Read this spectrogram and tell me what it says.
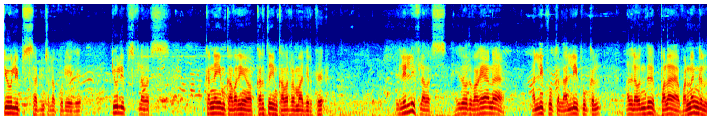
டியூலிப்ஸ் அப்படின்னு சொல்லக்கூடியது. டியூலிப்ஸ் ஃப்ளவர்ஸ் கண்ணையும் கவரையும் கருத்தையும் கவர்ற மாதிரி இருக்குது லில்லி ஃப்ளவர்ஸ் இது ஒரு வகையான அல்லிப்பூக்கள் அல்லிப்பூக்கள். அதில் வந்து பல வண்ணங்கள்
